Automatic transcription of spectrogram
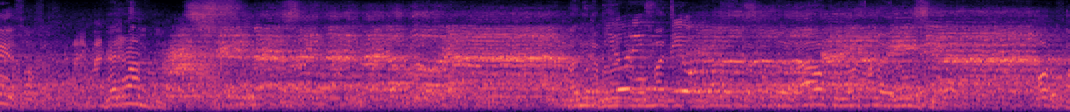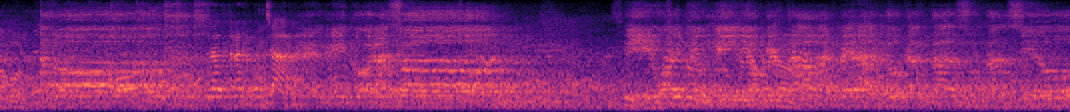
Sí, eso sí. De Rampla. Mande una pelota de bombacha Dios. pegada hacia la puerta de la AUF y le va a hacer la denuncia. Por favor. La trasnochada. Sí, pero un niño que estaba esperando cantar su canción.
